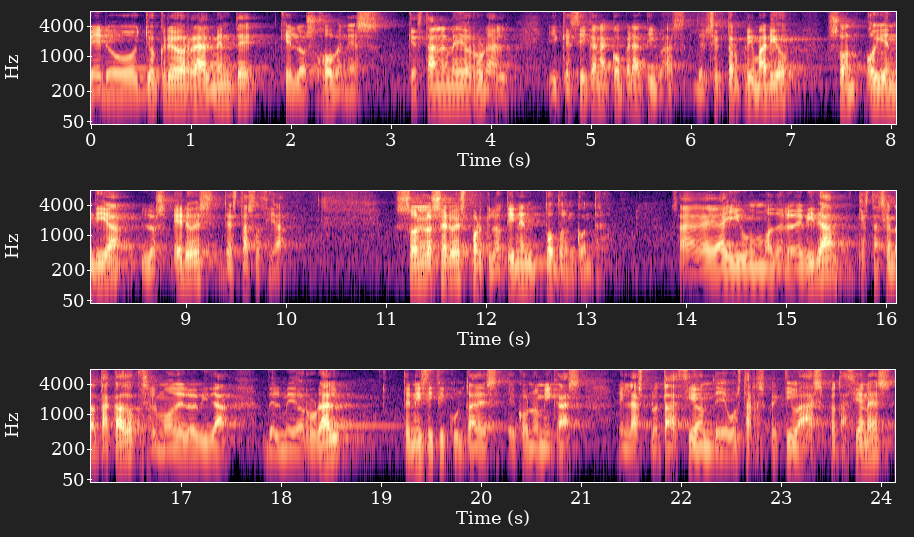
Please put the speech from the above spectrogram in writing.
pero yo creo realmente que los jóvenes que están en el medio rural y que sigan a cooperativas del sector primario son hoy en día los héroes de esta sociedad. Son los héroes porque lo tienen todo en contra. hay un modelo de vida que está siendo atacado, que es el modelo de vida del medio rural. Tenéis dificultades económicas en la explotación de vuestras respectivas explotaciones,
